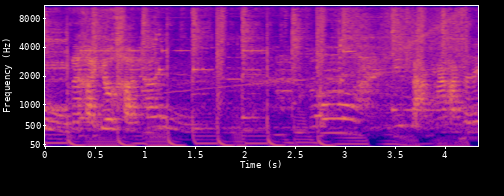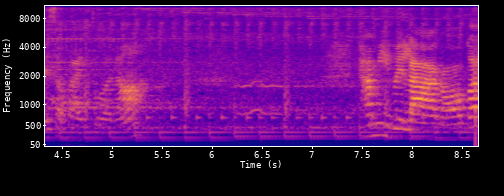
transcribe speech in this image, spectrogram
ทำท่างูนะคะโยคะท่างูโอ้ยยืดหลังนะคะจะได้สบายตัวเนาะถ้ามีเวลาเนาะก็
